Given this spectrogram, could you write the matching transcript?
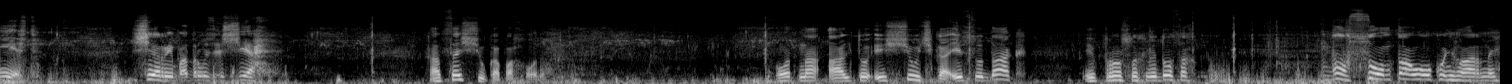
Єсть. Ще риба, друзі, ще. А це щука, походу. От на Альту і щучка, і судак, і в прошлих відосах був сом та окунь гарний.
